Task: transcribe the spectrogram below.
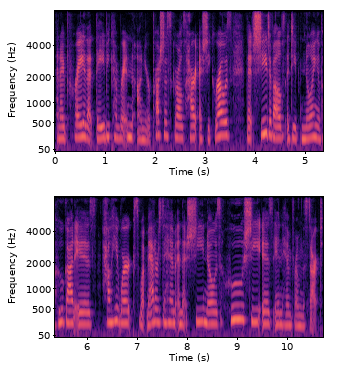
And I pray that they become written on your precious girl's heart as she grows, that she develops a deep knowing of who God is, how He works, what matters to Him, and that she knows who she is in Him from the start.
